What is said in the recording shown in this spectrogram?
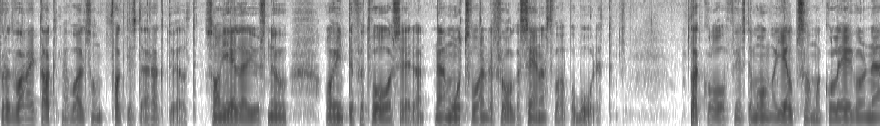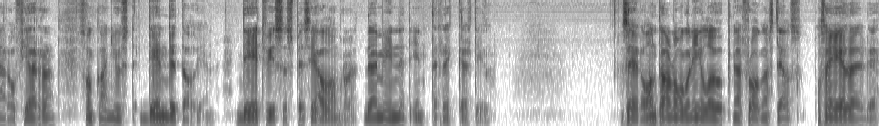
för att vara i takt med vad som faktiskt är aktuellt, som gäller just nu och inte för två år sedan när motsvarande fråga senast var på bordet. Tack och lov finns det många hjälpsamma kollegor nära och fjärran som kan just den detaljen, det vissa specialområdet, där minnet inte räcker till. Sedan tar någon illa upp när frågan ställs och sen gäller det,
